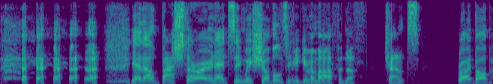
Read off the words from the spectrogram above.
yeah, they'll bash their own heads in with shovels if you give them half enough chance. Right, Bob?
